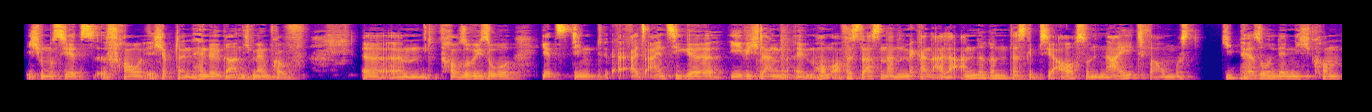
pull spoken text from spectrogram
ich muss jetzt, äh, Frau, ich habe deinen Händel gerade nicht mehr im Kopf, äh, ähm, Frau sowieso jetzt die, als einzige ewig lang im Homeoffice lassen, dann meckern alle anderen. Das gibt's ja auch, so Neid. Warum muss die Person denn nicht kommen,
